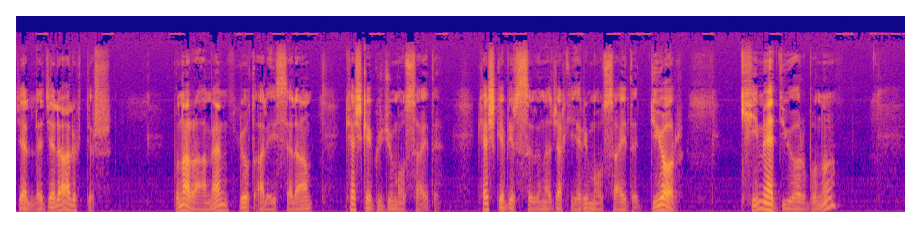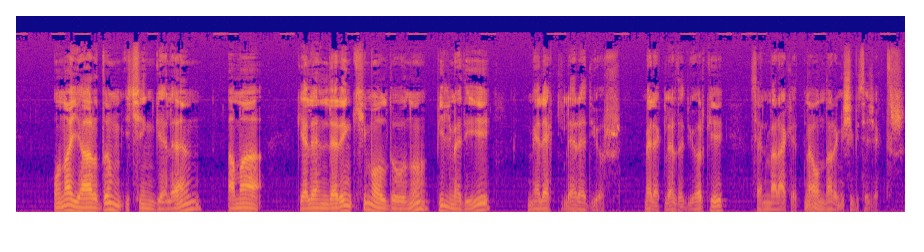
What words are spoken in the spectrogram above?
Celle Celaluh'tür. Buna rağmen Lut aleyhisselam keşke gücüm olsaydı, keşke bir sığınacak yerim olsaydı diyor. Kime diyor bunu? Ona yardım için gelen ama gelenlerin kim olduğunu bilmediği meleklere diyor. Melekler de diyor ki sen merak etme onların işi bitecektir.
